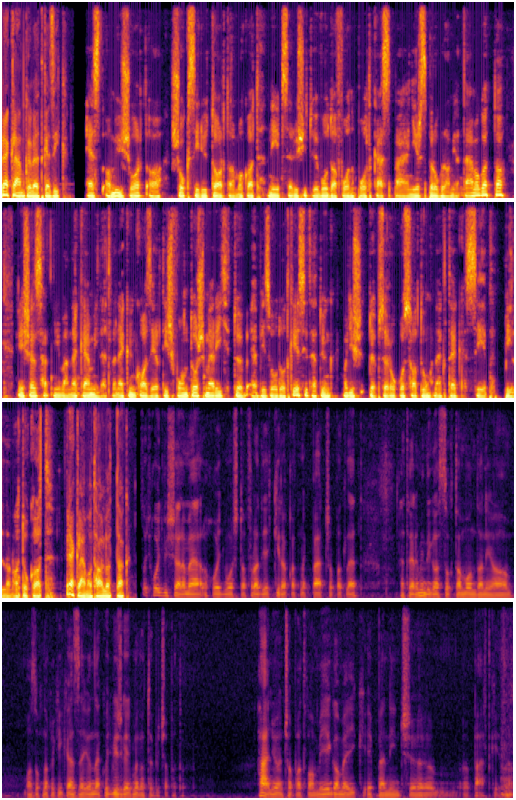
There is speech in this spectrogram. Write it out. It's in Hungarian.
Reklám következik. Ezt a műsort a sokszínű tartalmakat népszerűsítő Vodafone Podcast Pányérsz programja támogatta, és ez hát nyilván nekem, illetve nekünk azért is fontos, mert így több epizódot készíthetünk, vagyis többször okozhatunk nektek szép pillanatokat. Reklámot hallottak. Hogy hogy viselem el, hogy most a Fradi egy kirakat meg pár csapat lett, hát erre mindig azt szoktam mondani a, azoknak, akik ezzel jönnek, hogy vizsgáljuk meg a többi csapatot. Hány olyan csapat van még, amelyik éppen nincs pártkézen?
